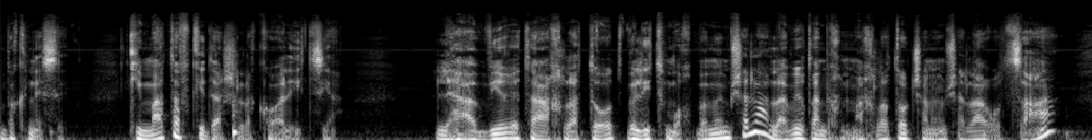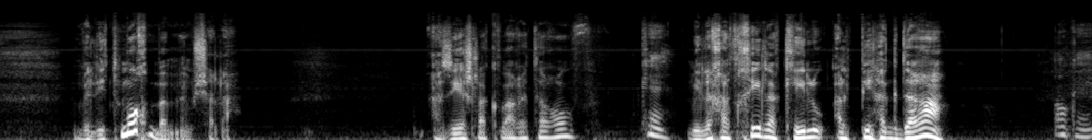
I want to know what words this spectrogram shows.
בכנסת. כי מה תפקידה של הקואליציה? להעביר את ההחלטות ולתמוך בממשלה, להעביר את ההחלטות שהממשלה רוצה ולתמוך בממשלה. אז יש לה כבר את הרוב. כן. מלכתחילה, כאילו, על פי הגדרה. אוקיי.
